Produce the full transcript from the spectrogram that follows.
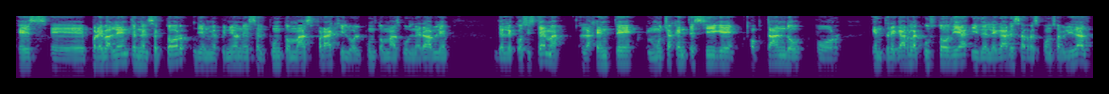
es eh, prevalente en el sector y en mi opinión es el punto más frágil o el punto más vulnerable del ecosistema. La gente, mucha gente sigue optando por entregar la custodia y delegar esa responsabilidad.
